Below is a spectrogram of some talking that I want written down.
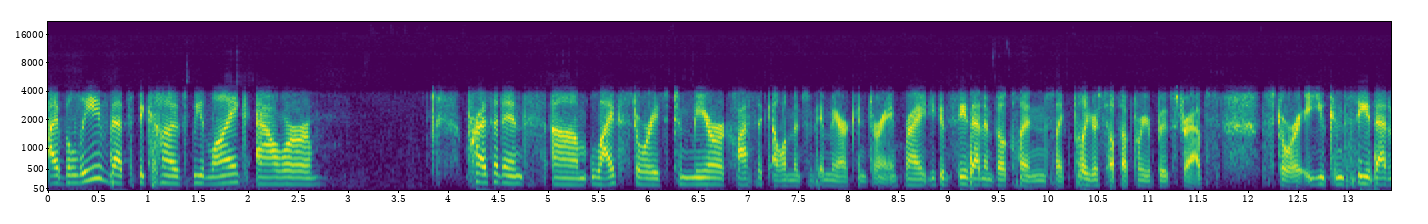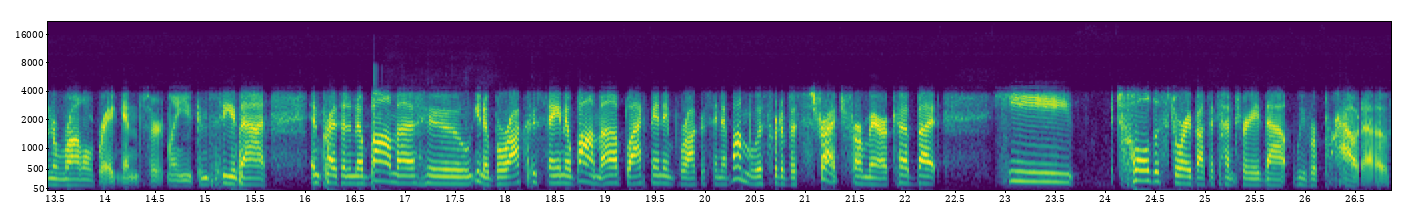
i believe that's because we like our president's um, life stories to mirror classic elements of the American dream, right? You can see that in Bill Clinton's like pull yourself up from your bootstraps story. You can see that in Ronald Reagan, certainly. You can see that in President Obama, who, you know, Barack Hussein Obama, a black man named Barack Hussein Obama, was sort of a stretch for America, but he told a story about the country that we were proud of.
